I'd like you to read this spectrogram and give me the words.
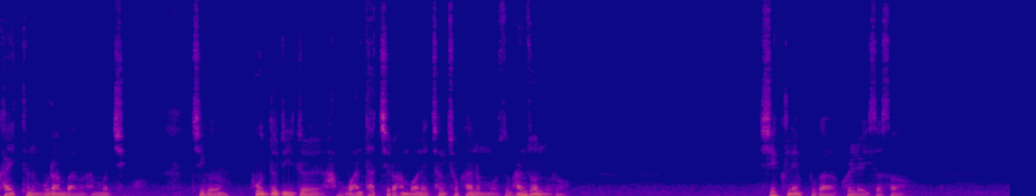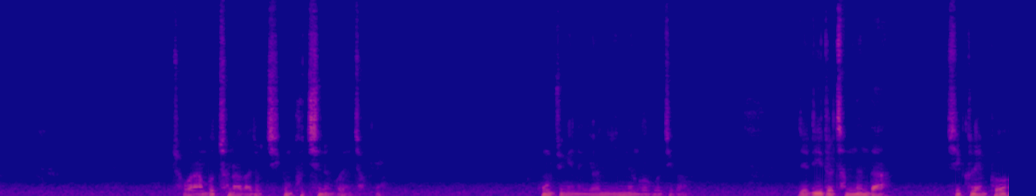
카이트는 물 한 방울 안 묻히고 지금 보드 한- 완타치로 한 번에 장착하는 모습 한 손으로 C 클램프가 걸려 있어서 저걸 안 붙여놔가지고 지금 붙이는 거야 저게 공중에는 연이 있는 거고 지금. 이제 릴을 잡는다. C 클램프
